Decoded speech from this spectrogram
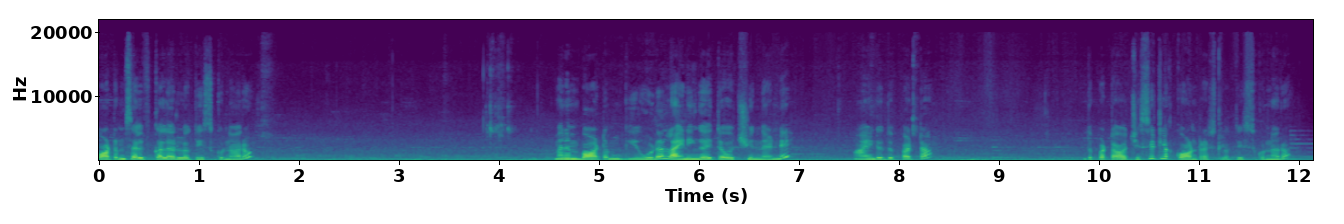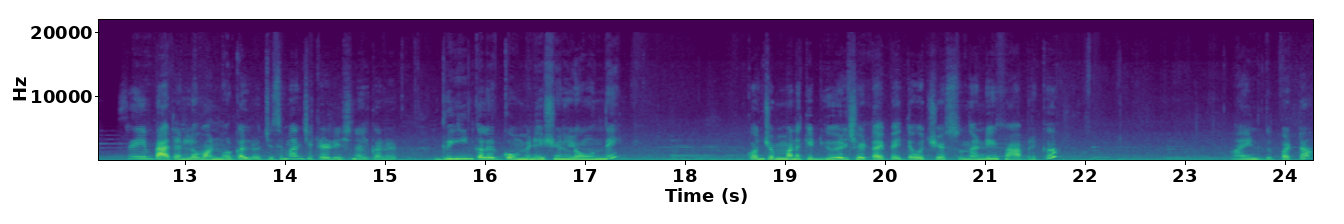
బాటమ్ సెల్ఫ్ కలర్లో తీసుకున్నారు. మనం బాటమ్కి కూడా లైనింగ్ అయితే వచ్చిందండి. అండ్ దుపట్టా. దుపట్టా వచ్చేసి ఇట్లా కాంట్రాస్ట్లో తీసుకున్నారు. సేమ్ ప్యాటర్న్లో వన్ మోర్ కలర్ వచ్చేసి మంచి ట్రెడిషనల్ కలర్ గ్రీన్ కలర్ కాంబినేషన్లో ఉంది. కొంచెం మనకి డ్యూయల్ షేడ్ టైప్ అయితే వచ్చేస్తుందండి ఈ ఫ్యాబ్రిక్ అండ్ దుపట్టా.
